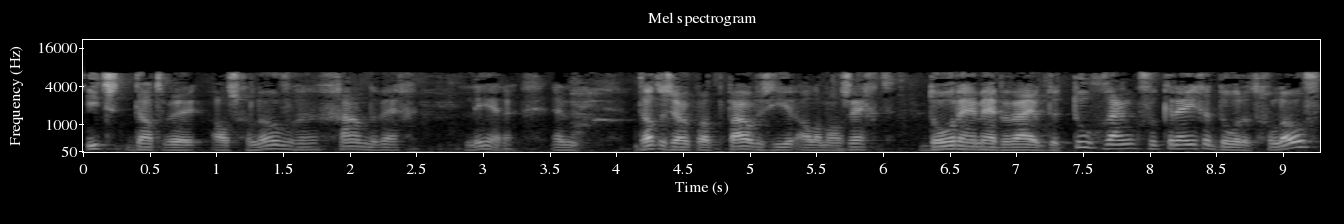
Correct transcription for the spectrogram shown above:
iets dat we als gelovigen gaandeweg leren. En dat is ook wat Paulus hier allemaal zegt. Door hem hebben wij ook de toegang verkregen door het geloof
